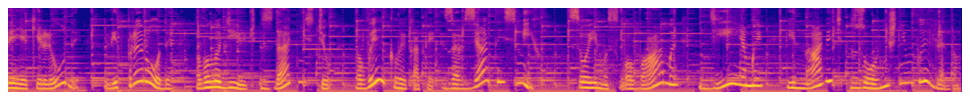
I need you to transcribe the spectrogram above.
Деякі люди від природи володіють здатністю викликати завзятий сміх своїми словами, діями і навіть зовнішнім виглядом.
